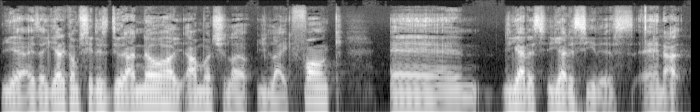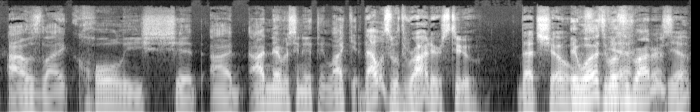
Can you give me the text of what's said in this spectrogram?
Yeah, he's like, "You got to come see this dude. I know how, how much you like you like funk, and you got to you got to see this." And I I was like, "Holy shit! I I'd never seen anything like it." That was with Riders too. That show. It was? It was with Riders? Yep.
